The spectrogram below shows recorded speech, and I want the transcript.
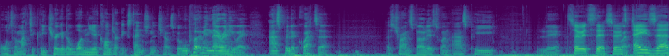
automatically triggered a one year contract extension at Chelsea. But we'll put him in there anyway. Azpilicueta. Let's try and spell this one. Aspi. Le. So it's this. So it's A Z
